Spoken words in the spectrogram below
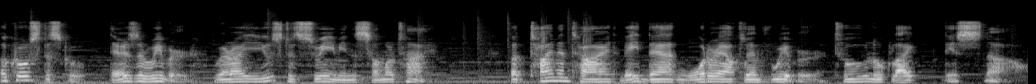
Across the school, there is a river where I used to swim in summertime but time and tide made that water affluent river to look like this now.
